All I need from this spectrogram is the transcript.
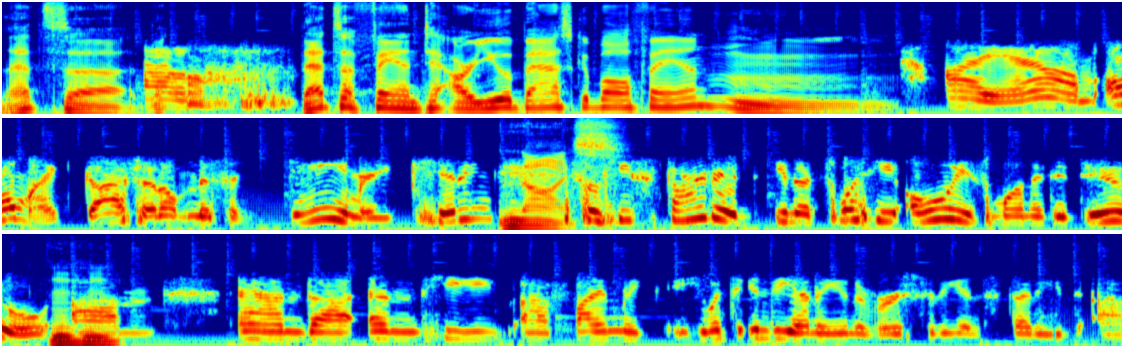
That's uh, that- Oh, that's a fantastic. Are you a basketball fan? I am. Oh my gosh, I don't miss a game. Are you kidding? Nice. So he started. You know, it's what he always wanted to do. Um, and uh, and he uh, finally he went to Indiana University and studied uh,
